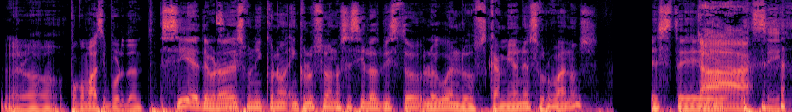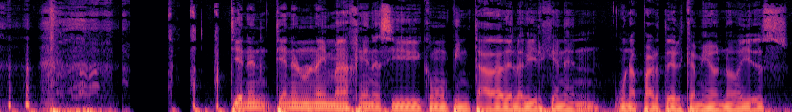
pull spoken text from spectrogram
pero un poco más importante. Sí, de verdad es un icono. Incluso, no sé si lo has visto luego en los camiones urbanos. Este. ah, sí. tienen, tienen una imagen así como pintada de la Virgen en una parte del camión, ¿no? Y es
